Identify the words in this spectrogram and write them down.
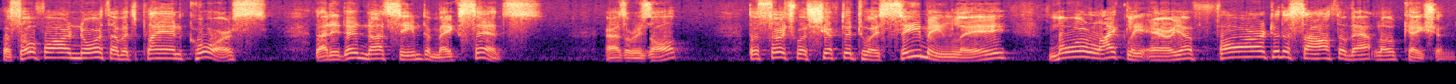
was so far north of its planned course that it did not seem to make sense. As a result, the search was shifted to a seemingly more likely area far to the south of that location.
